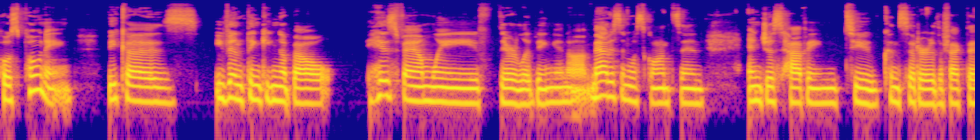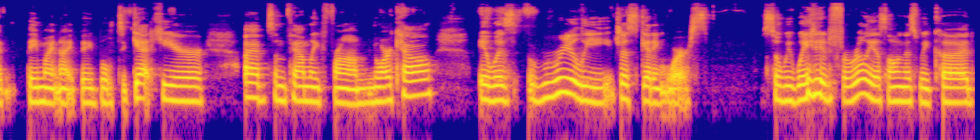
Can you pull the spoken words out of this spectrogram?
postponing because even thinking about his family, they're living in uh, Madison, Wisconsin, and just having to consider the fact that they might not be able to get here. I have some family from NorCal. It was really just getting worse. So we waited for really as long as we could,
